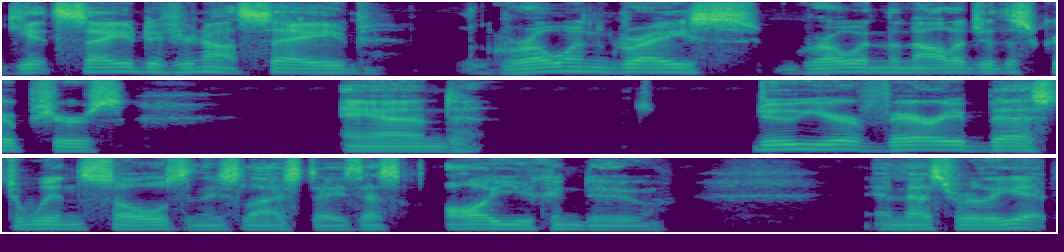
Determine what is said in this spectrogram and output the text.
get saved if you're not saved, grow in grace, grow in the knowledge of the scriptures, and do your very best to win souls in these last days. That's all you can do. And that's really it.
